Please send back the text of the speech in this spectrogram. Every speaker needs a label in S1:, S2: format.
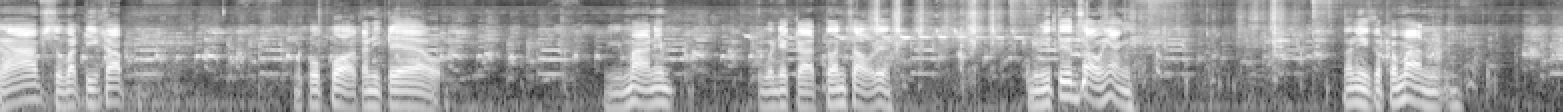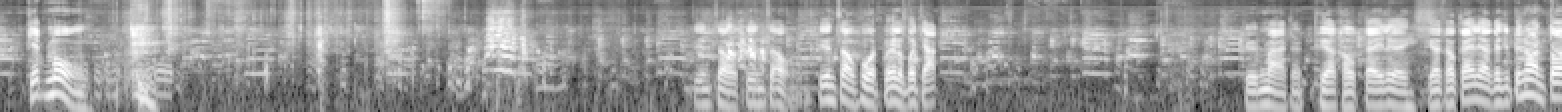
S1: ครับ สวัสดีครับ มาพบปอกันอีกแล้วมีมาเนี่ยบรรยากาศตอนเสาร์เลยวันนี้ตื่นเสาร์ยังตอนนี้ก็ประมาณเจ็ดโมงตื่นเสาร์ตื่นเสาร์ตื่นเสาร์โพดไปหรือปะจัก ตื่นมาก็เกลือเขาไกลเลยเกลือเขาไกลแล้วก็จะไปนอนต่อ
